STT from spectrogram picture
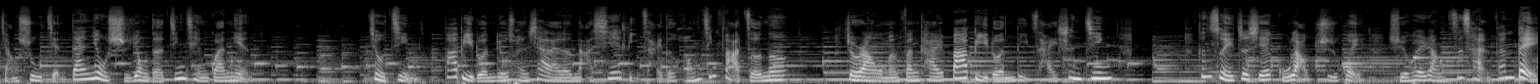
讲述简单又实用的金钱观念。究竟巴比伦流传下来了哪些理财的黄金法则呢？就让我们翻开《巴比伦理财圣经》，跟随这些古老智慧，学会让资产翻倍，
